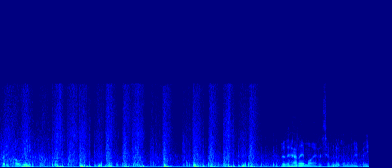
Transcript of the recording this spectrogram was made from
Pretty cold here. Where the hell am I? Let's have a look on the map, eh?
